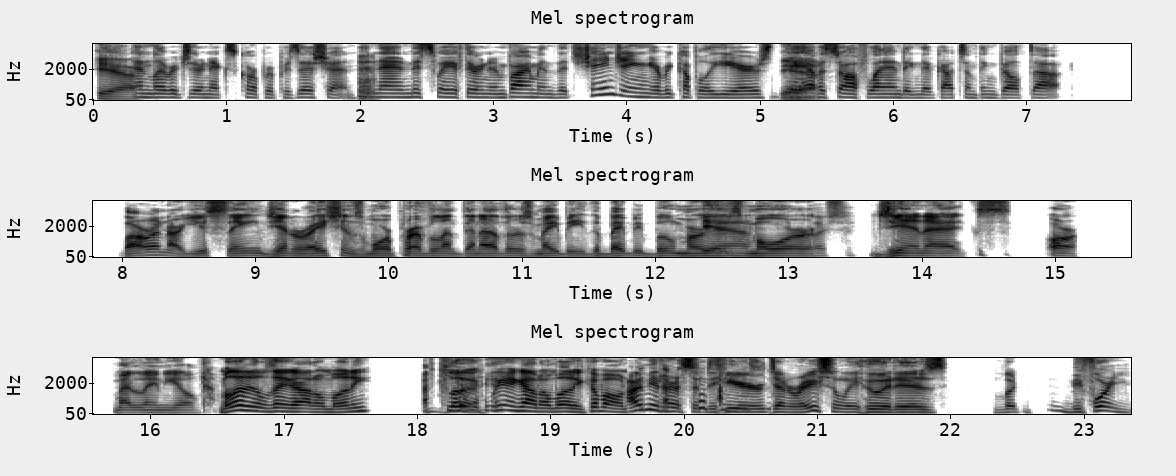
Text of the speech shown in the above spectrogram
Yeah. and leverage their next corporate position. Hmm. And then this way, if they're in an environment that's changing every couple of years, they have a soft landing. They've got something built up. Lauren, are you seeing generations more prevalent than others? Maybe the baby boomer Yeah. is more Gen X or millennial. Millennials ain't got no money. Look, we ain't got no money. Come on. I'm interested to hear generationally who it is. But before you,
